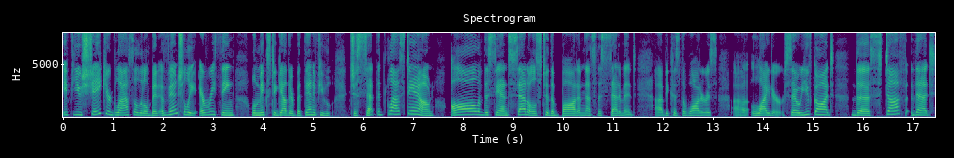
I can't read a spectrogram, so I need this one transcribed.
if you shake your glass a little bit, eventually everything will mix together. But then if you just set the glass down, all of the sand settles to the bottom. That's the sediment uh, because the water is uh, lighter. So you've got the stuff that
